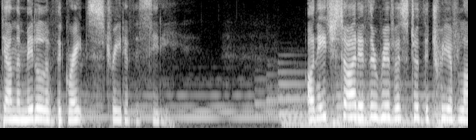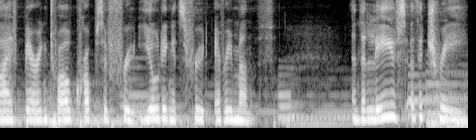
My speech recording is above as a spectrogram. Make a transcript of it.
down the middle of the great street of the city. On each side of the river stood the tree of life, bearing 12 crops of fruit, yielding its fruit every month. And the leaves of the tree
